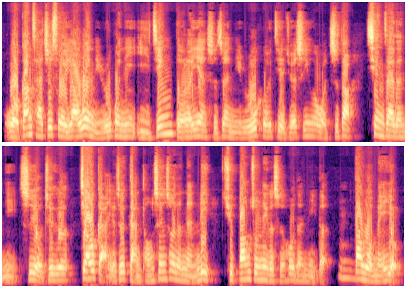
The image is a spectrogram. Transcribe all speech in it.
我刚才之所以要问你，如果你已经得了厌食症，你如何解决？是因为我知道现在的你是有这个交感、有这个感同身受的能力去帮助那个时候的你的，嗯，但我没有。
